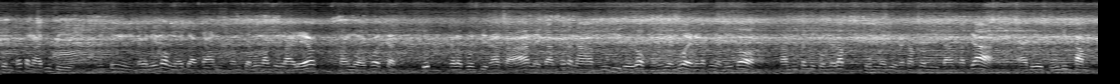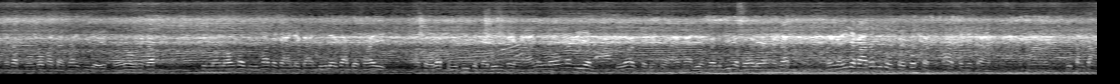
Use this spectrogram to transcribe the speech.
พลพัฒนาที่ 4 ซึ่งในวันนี้นอกเหนือจากการกำจัดลูกน้ำยุงลายแล้ว ทางหน่วยก็จัดชุดกำลังพลจิตอาสาในการพัฒนาพื้นที่โดยรอบของโรงเรียนด้วยนะครับซึ่งวันนี้ก็ตามที่ท่านผู้ชมได้รับชมกันอยู่นะครับ ก็มีการตัดหญ้าโดยฝูงดินดำนะครับของกองบัญชาการช่างที่41ของเรานะครับซึ่งน้องๆก็มีมาตรการในการดูแลความปลอดภัยอ่าต่อวัตถุที่จะไปดึงไปหาน้องๆนักเรียน หรือว่าจะดึงไปหาการเรียนไว้เป็นที่เรียบร้อยแล้วนะครับ หลังจากนี้จะพาท่านผู้ชมไปพบกับภาพบรรยากาศจุดต่าง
